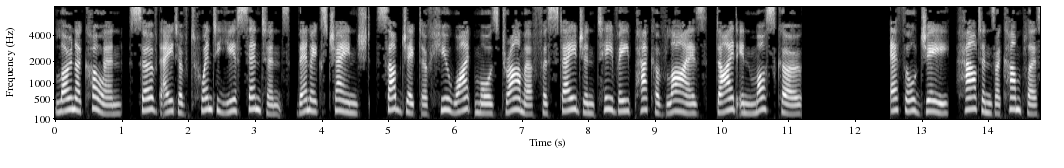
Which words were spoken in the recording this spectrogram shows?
Lona Cohen, served 8 of 20-year sentence, then exchanged, subject of Hugh Whitemore's drama for stage and TV Pack of Lies, died in Moscow. Ethel G., Houghton's accomplice,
